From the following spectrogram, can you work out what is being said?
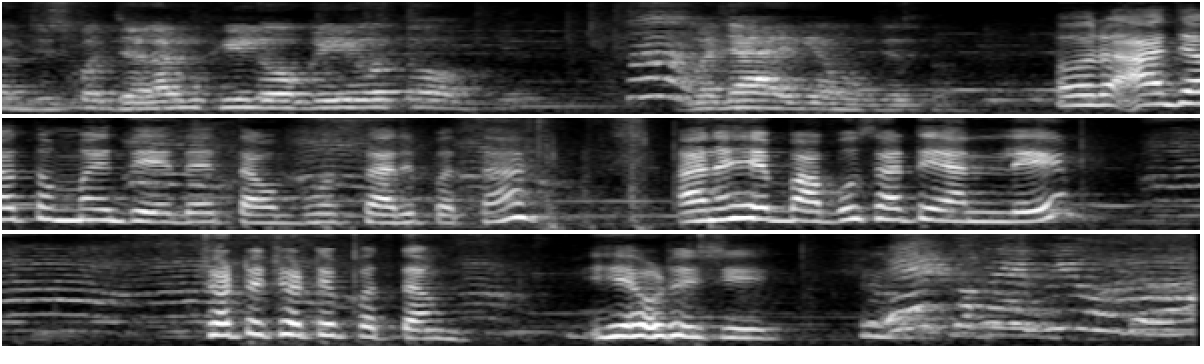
और जिसको जलन फील हो गई हो तो मजा आ गया मुझे तो। और आ जाओ तो मैं दे देता हूँ बहुत सारे पतंग आणि हे बाबूसाठी आणले छोटे छोटे पतंग एवढीशी एक बेबी उडवा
